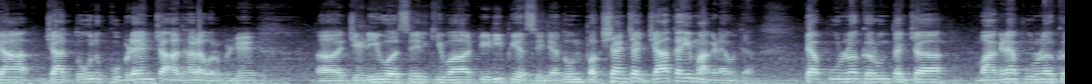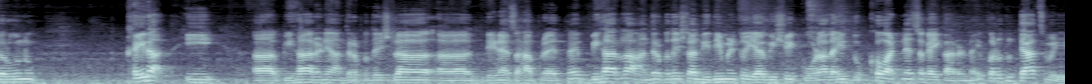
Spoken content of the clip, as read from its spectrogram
त्या ज्या दोन कुबड्यांच्या आधारावर म्हणजे जे डी यू असेल किंवा टी डी पी असेल या दोन पक्षांच्या ज्या काही मागण्या होत्या त्या पूर्ण करून त्यांच्या मागण्या पूर्ण करून खैरात ही बिहार आणि आंध्र प्रदेशला देण्याचा हा प्रयत्न आहे. बिहारला आंध्र प्रदेशला निधी मिळतो याविषयी कोणालाही दुःख वाटण्याचं काही कारण नाही परंतु त्याच वेळी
